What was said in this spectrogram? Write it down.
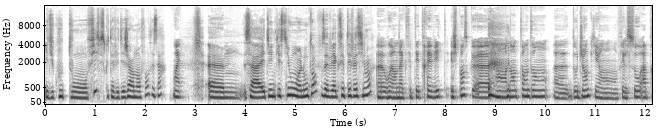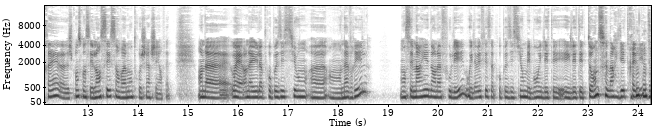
et du coup ton fils, parce que tu avais déjà un enfant, c'est ça? Ouais. ça a été une question longtemps? Vous avez accepté facilement? Ouais, on a accepté très vite. Et je pense que en entendant d'autres gens qui ont fait le saut après, je pense qu'on s'est lancé sans vraiment trop chercher en fait. On a, ouais, on a eu la proposition en avril. On s'est marié dans la foulée. Bon, il avait fait sa proposition, mais bon, il était, il était temps de se marier très vite.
